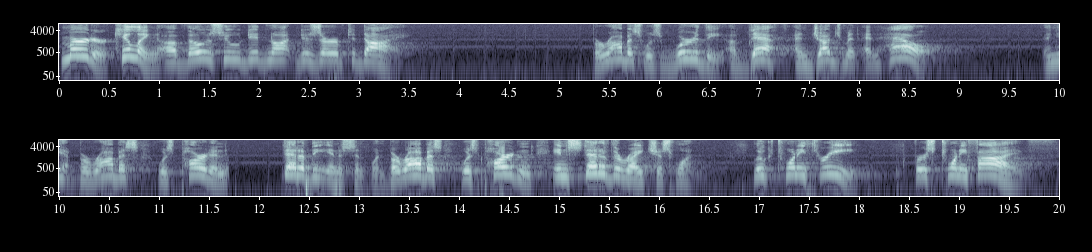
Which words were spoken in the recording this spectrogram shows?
murder, killing of those who did not deserve to die. Barabbas was worthy of death and judgment and hell. And yet Barabbas was pardoned instead of the innocent one. Barabbas was pardoned instead of the righteous one. Luke 23, verse 25.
